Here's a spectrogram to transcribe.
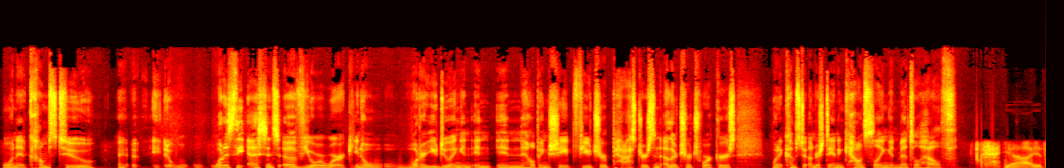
when it comes to uh, what is the essence of your work? You know, what are you doing in, in, in helping shape future pastors and other church workers when it comes to understanding counseling and mental health? Yeah, it's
